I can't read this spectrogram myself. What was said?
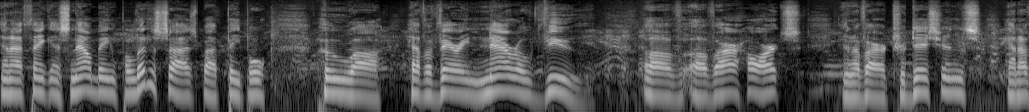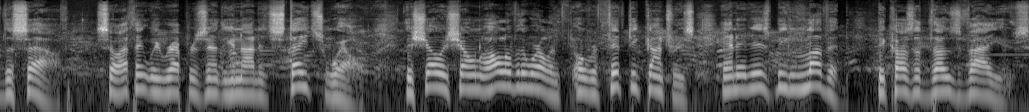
and I think it's now being politicized by people who uh, have a very narrow view of of our hearts and of our traditions and of the South. So I think we represent the United States well. The show is shown all over the world in over 50 countries, and it is beloved because of those values.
